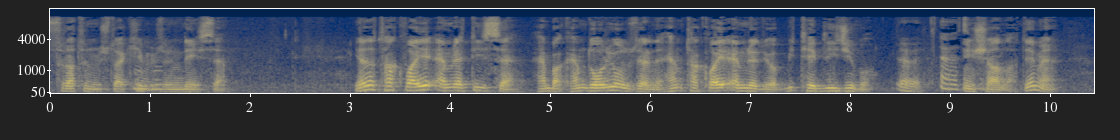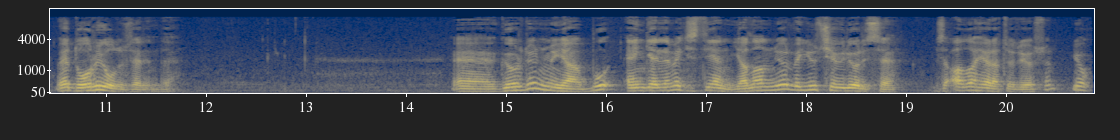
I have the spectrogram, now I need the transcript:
sıratın müstakim üzerinde ise ya da takvayı emrettiyse hem bak hem doğru yol üzerinde hem takvayı emrediyor. Bir tebliğci bu. Evet. Evet. İnşallah değil mi? Ve doğru yol üzerinde. Ee, gördün mü ya bu engellemek isteyen yalanlıyor ve yüz çeviriyor ise mesela Allah yarattı diyorsun. Yok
